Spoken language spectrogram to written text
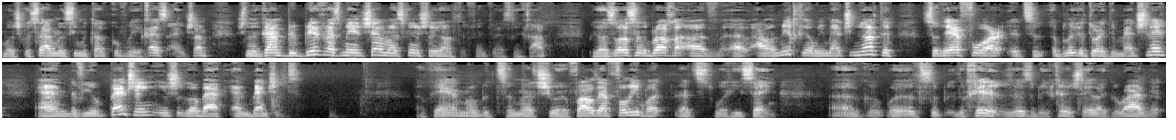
Interesting. Because also in the bracha of uh, Alamichia we mentioned Yontif, so therefore it's obligatory to mention it. And if you're benching, you should go back and bench it. Okay, I'm a little bit, I'm not sure. I follow that fully, but that's what he's saying. Uh, well, the the chiddush, is a big chiddush, say like the rod, that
